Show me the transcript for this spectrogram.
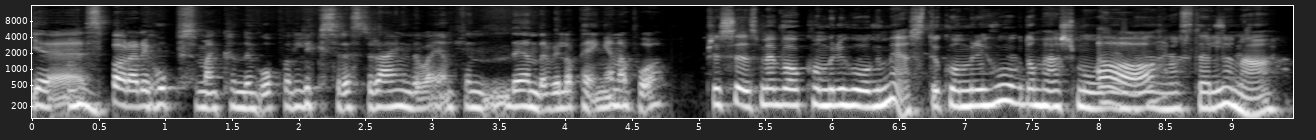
eh, mm. sparade ihop så man kunde gå på en lyxrestaurang, det var egentligen det enda vi la pengarna på. Precis, men vad kommer du ihåg mest? Du kommer ihåg de här små ja. ställena?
